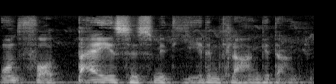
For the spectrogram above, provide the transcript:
und vorbei ist es mit jedem klaren Gedanken.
